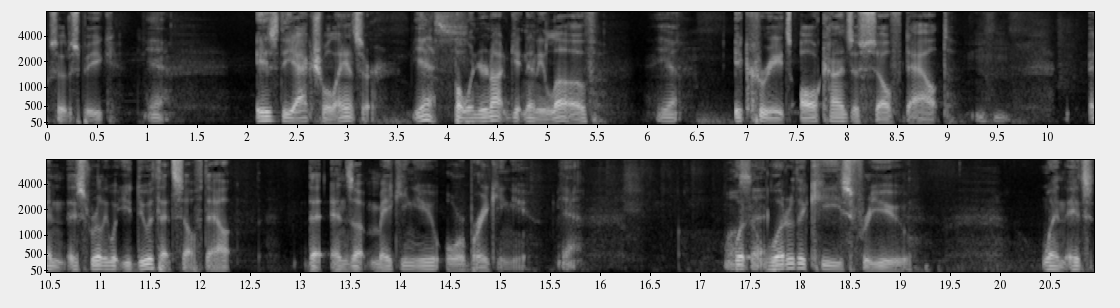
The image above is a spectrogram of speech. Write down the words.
so to speak, Yeah. is the actual answer. Yes. But when you're not getting any love, yeah. it creates all kinds of self doubt and it's really what you do with that self doubt that ends up making you or breaking you. Yeah. Well what said. what are the keys for you when it's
